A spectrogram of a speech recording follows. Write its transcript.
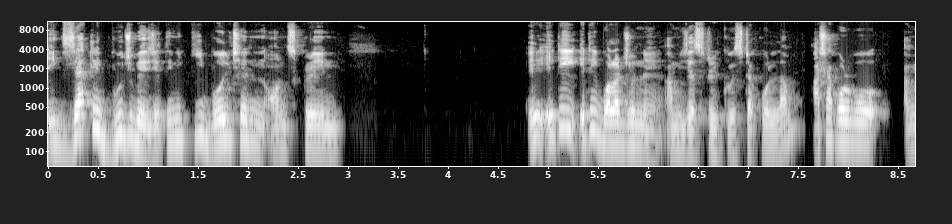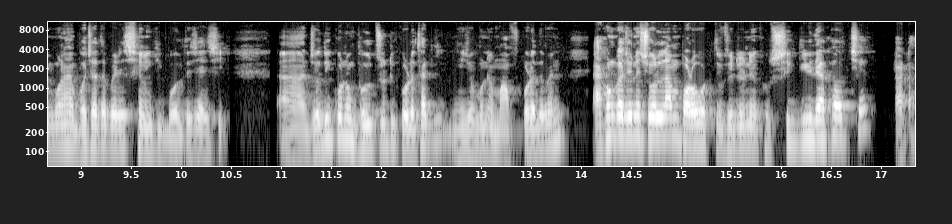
এক্স্যাক্টলি বুঝবে যে তিনি কি বলছেন অন স্ক্রিন এই এটাই এটাই বলার জন্য আমি জাস্ট রিকোয়েস্টটা করলাম। আশা করব আমি মনে হয় বোঝাতে পেরেছি, আমি কি বলতে চাইছি। যদি কোনো ভুল ত্রুটি করে থাকি, নিজ গুণে মাফ করে দেবেন। এখনকার জন্য চললাম, পরবর্তী ভিডিও নিয়ে খুব শিগগিরই দেখা হচ্ছে। টাটা।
